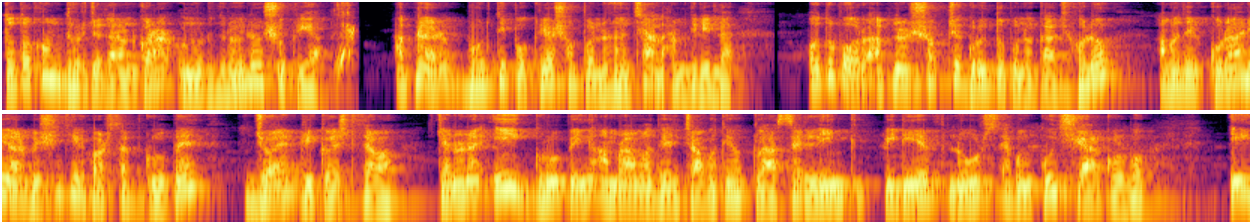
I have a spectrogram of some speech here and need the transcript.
ততক্ষণ ধৈর্য ধারণ করার অনুরোধ রইল, শুক্রিয়া। আপনার ভর্তি প্রক্রিয়া সম্পন্ন হয়েছে, আলহামদুলিল্লাহ। অতপর আপনার সবচেয়ে গুরুত্বপূর্ণ কাজ হলো আমাদের কোরআনী আরবি শিখি হোয়াটসঅ্যাপ গ্রুপে জয়েন রিকোয়েস্ট দেওয়া। কেননা এই গ্রুপেই আমরা আমাদের যাবতীয় ক্লাসের লিঙ্ক পিডিএফ নোটস এবং কুইজ শেয়ার করব। এই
